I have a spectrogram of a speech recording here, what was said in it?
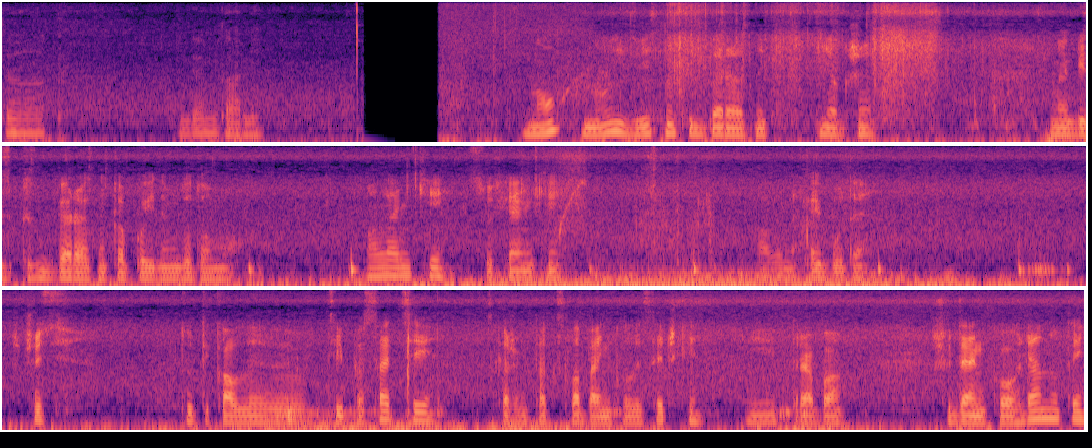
Так, йдемо далі. Ну, ну і звісно підберезник. Як же ми без підберезника поїдемо додому. Маленький, сухенький, але нехай буде. Щось тут така в цій посадці, скажімо так, слабенько лисички і треба швиденько оглянути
